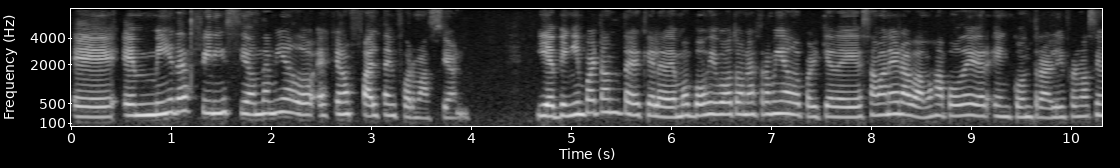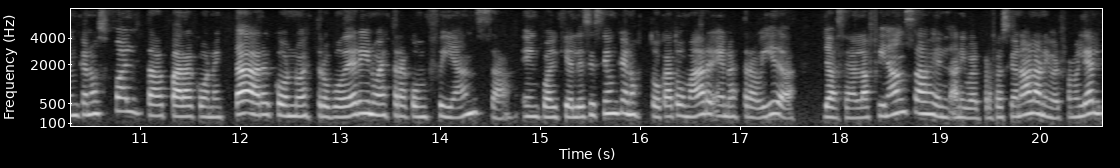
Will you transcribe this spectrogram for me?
Eh, en mi definición de miedo es que nos falta información. Y es bien importante que le demos voz y voto a nuestro miedo porque de esa manera vamos a poder encontrar la información que nos falta para conectar con nuestro poder y nuestra confianza en cualquier decisión que nos toca tomar en nuestra vida, ya sea en las finanzas, a nivel profesional, a nivel familiar,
